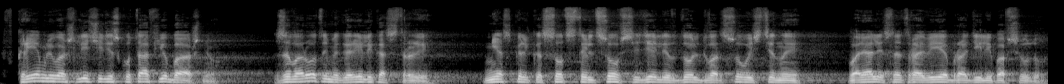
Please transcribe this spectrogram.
В Кремль вошли через Кутафью башню. За воротами горели костры. Несколько сот стрельцов сидели вдоль дворцовой стены, валялись на траве, бродили повсюду.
